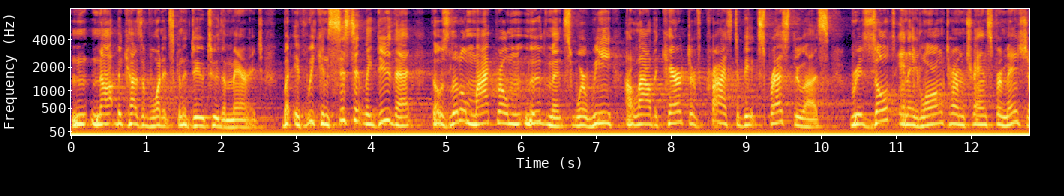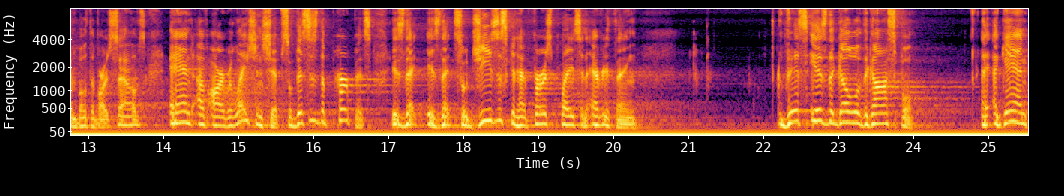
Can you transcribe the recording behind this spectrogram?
not because of what it's going to do to the marriage. But if we consistently do that, those little micro movements where we allow the character of Christ to be expressed through us result in a long term transformation, both of ourselves and of our relationships. So, this is the purpose is that, is that so Jesus could have first place in everything. This is the goal of the gospel. Again,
